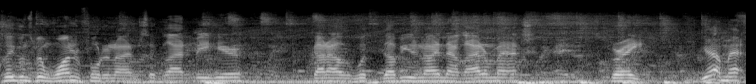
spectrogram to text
Cleveland's been wonderful tonight. I'm so glad to be here. Got out with W tonight in that ladder match. Great. Yeah, man.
